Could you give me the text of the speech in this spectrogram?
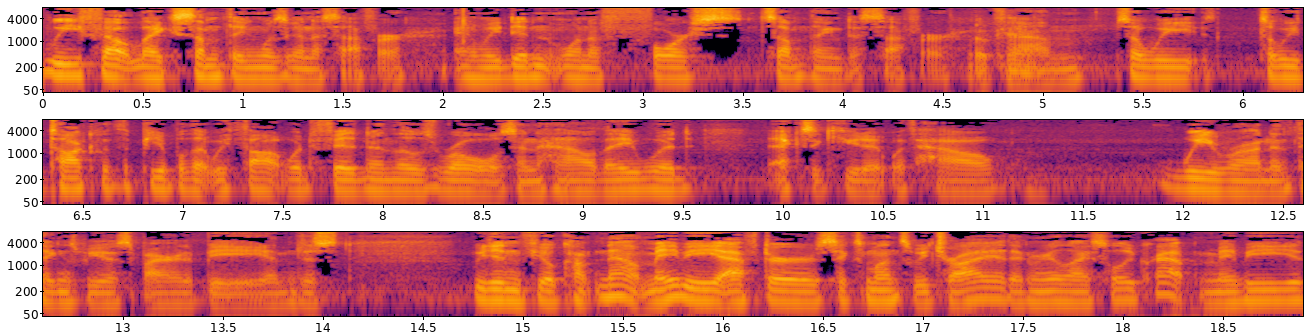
we felt like something was going to suffer, and we didn't want to force something to suffer. Okay. Um, so we so we talked with the people that we thought would fit in those roles and how they would execute it with how we run and things we aspire to be, and just we didn't feel com- now maybe after six months we try it and realize holy crap maybe a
